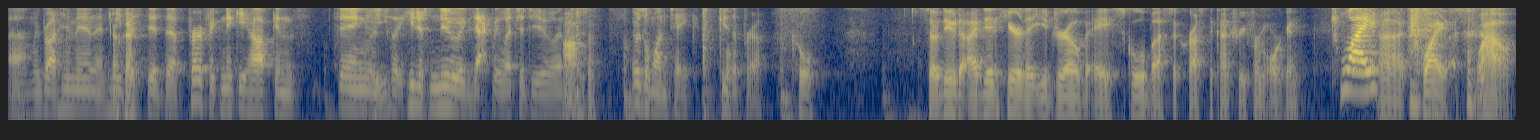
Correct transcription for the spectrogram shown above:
Um, we brought him in, and he Okay. just did the perfect Nicky Hopkins thing. It was like, he just knew exactly what to do, and Awesome. it, was, it was a one take. He's a pro. Cool. So, dude, I did hear that you drove a school bus across the country from Oregon Twice. uh, twice. wow.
